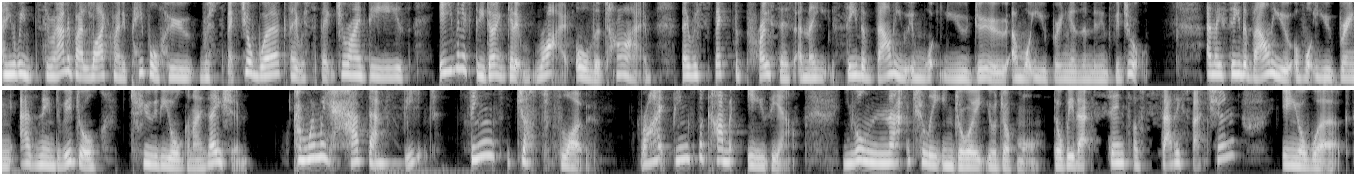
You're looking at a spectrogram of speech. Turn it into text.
And you'll be surrounded by like minded people who respect your work, they respect your ideas, even if they don't get it right all the time. They respect the process and they see the value in what you do and what you bring as an individual. And they see the value of what you bring as an individual to the organization. And when we have that fit, things just flow, right? Things become easier. You will naturally enjoy your job more. There'll be that sense of satisfaction in your work.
